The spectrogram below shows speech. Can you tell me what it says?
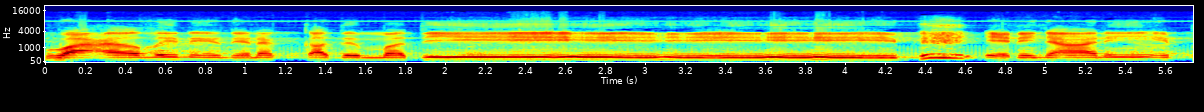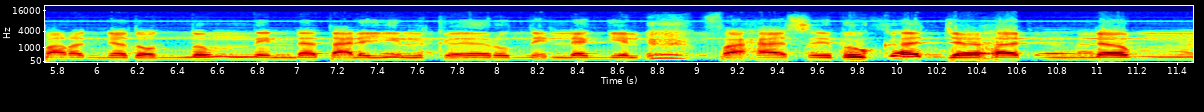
വാതിന് നിനക്കത് മതി. ഇനി ഞാൻ ഈ പറഞ്ഞതൊന്നും നിന്റെ തലയിൽ കയറുന്നില്ലെങ്കിൽ ഫഹസിബുക ജഹന്നം.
